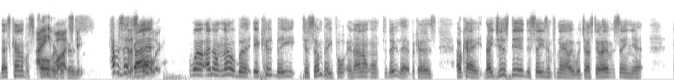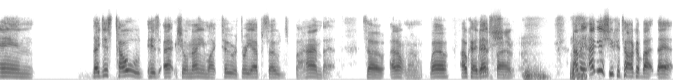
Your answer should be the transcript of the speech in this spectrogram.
that's kind of a spoiler. I ain't watched because, How was that a Right? spoiler? Well, I don't know, but it could be to some people. And I don't want to do that because, okay, they just did the season finale, which I still haven't seen yet. And they just told his actual name like two or three episodes behind that. So I don't know. Well, okay, Well, that's fine. I mean, I guess you could talk about that.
